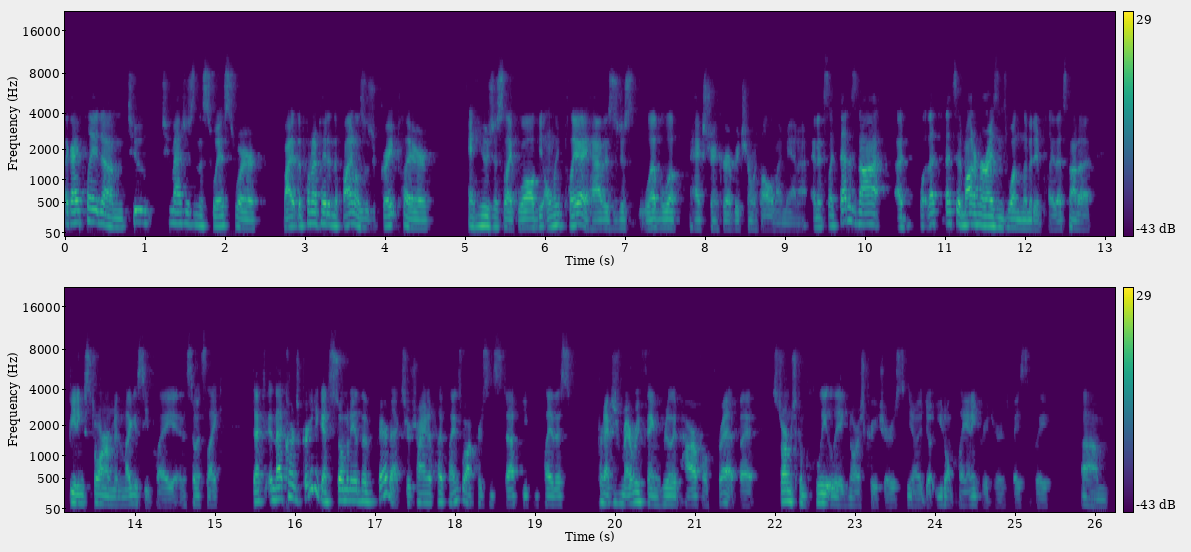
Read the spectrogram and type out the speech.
like I played um two two matches in the Swiss where my the opponent I played in the finals was a great player, and he was just like, well, the only play I have is just level up Hex Drinker every turn with all of my mana, and it's like that is not a that, that's a Modern Horizons one limited play. That's not a beating Storm and Legacy play, and so it's like and that card's great against so many of the fair decks. You're trying to play planeswalkers and stuff. You can play this protection from everything, really powerful threat. But Storm just completely ignores creatures. You know, you don't, you don't play any creatures basically. Um,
